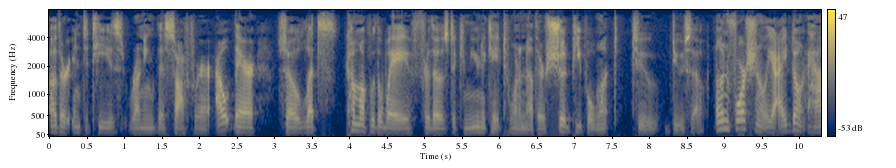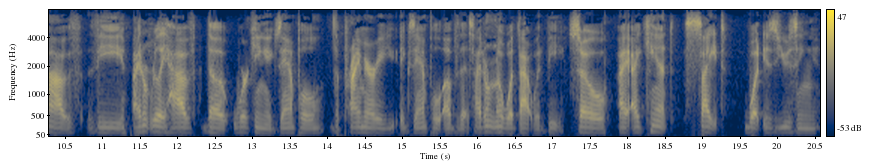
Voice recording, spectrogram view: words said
other entities running this software out there, so let's come up with a way for those to communicate to one another should people want to do so. Unfortunately, I don't have the, I don't really have the working example, the primary example of this. I don't know what that would be. So I, I can't cite what is using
